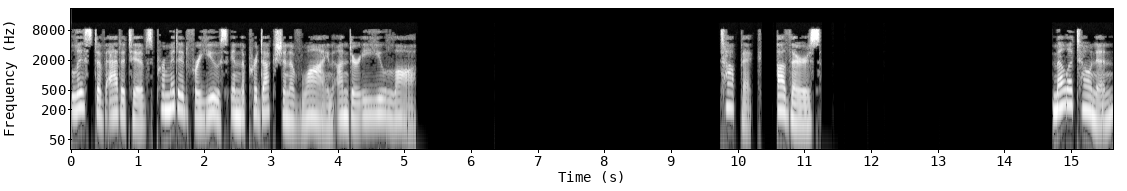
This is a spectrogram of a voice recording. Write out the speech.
List of additives permitted for use in the production of wine under EU law. Topic: Others. Melatonin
